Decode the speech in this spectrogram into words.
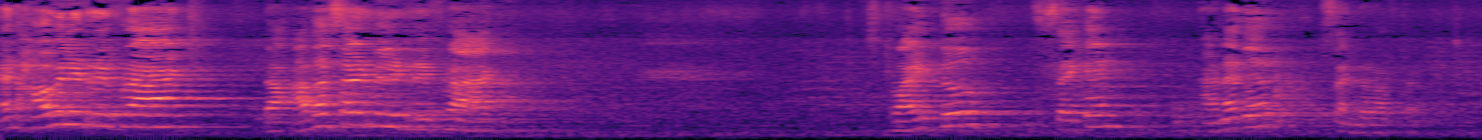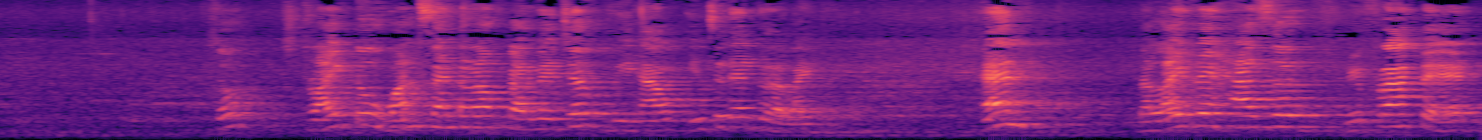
And how will it refract? The other side will it refract? Straight to second another center of curvature. So straight to one center of curvature we have incident light ray. And the light ray has uh, refracted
